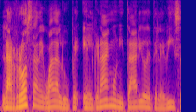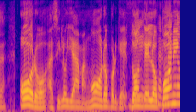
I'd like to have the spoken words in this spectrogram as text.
La Rosa de Guadalupe, el gran unitario de Televisa, oro, así lo llaman, oro, porque donde lo ponen...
